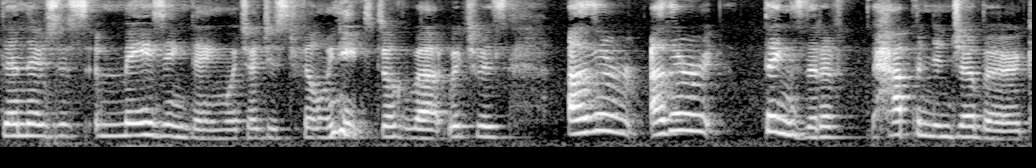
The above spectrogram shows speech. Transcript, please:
then there's this amazing thing which I just feel we need to talk about, which was other other things that have happened in Joburg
